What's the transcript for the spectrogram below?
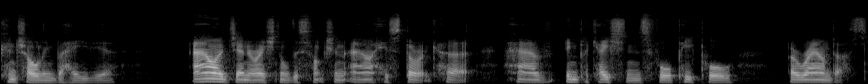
controlling behavior, our generational dysfunction, our historic hurt have implications for people around us.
